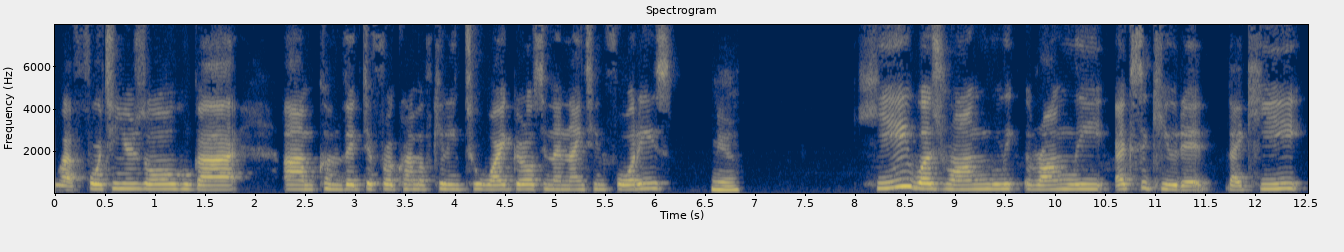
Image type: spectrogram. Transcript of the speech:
what 14 years old who got um, convicted for a crime of killing two white girls in the 1940s. Yeah. He was wrongly wrongly executed. Like he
